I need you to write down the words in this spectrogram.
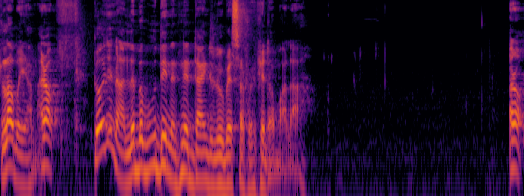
ဒီလောက်ပဲရမယ်အဲ့တော့ပြောချင်တာလီဗာပူးတင်တဲ့နှစ်တိုင်းဒီလိုပဲ suffer ဖြစ်တော့မှာလားအဲ့တော့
